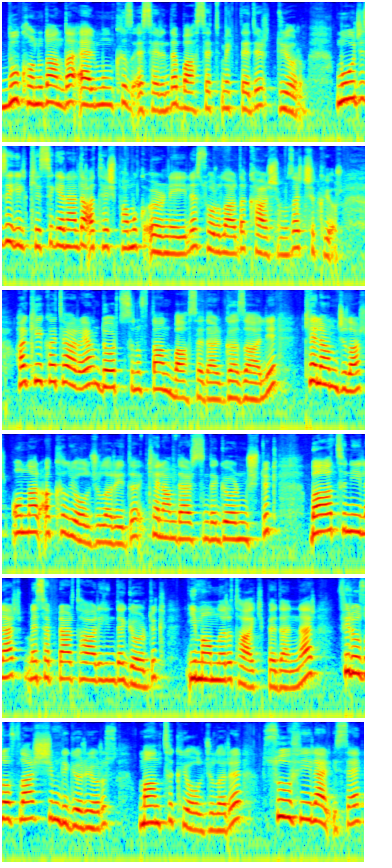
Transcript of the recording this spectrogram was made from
Bu konudan da El Munkız eserinde bahsetmektedir diyorum. Mucize ilkesi genelde ateş pamuk örneğiyle sorularda karşımıza çıkıyor. Hakikati arayan dört sınıftan bahseder Gazali. Kelamcılar, onlar akıl yolcularıydı. Kelam dersinde görmüştük. Batıniler, mezhepler tarihinde gördük. İmamları takip edenler. Filozoflar şimdi görüyoruz. Mantık yolcuları. Sufiler ise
